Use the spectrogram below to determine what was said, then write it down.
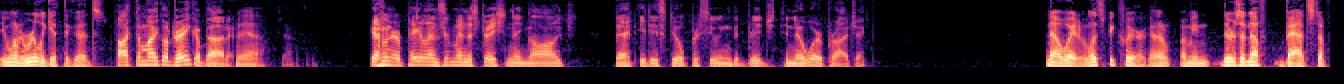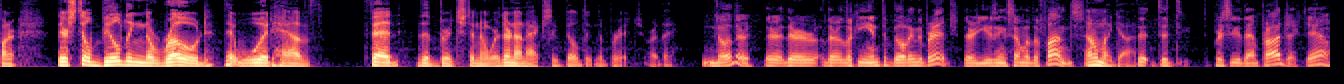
You want to really get the goods. Talk to Michael Drake about it. Yeah. exactly. Governor Palin's administration acknowledged that it is still pursuing the Bridge to Nowhere project. Now, wait. Let's be clear. I, don't, I mean, there's enough bad stuff on her. They're still building the road that would have fed the bridge to nowhere. They're not actually building the bridge, are they? No, they're they're they're they're looking into building the bridge. They're using some of the funds Oh my God. to, to, to pursue that project. Yeah.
